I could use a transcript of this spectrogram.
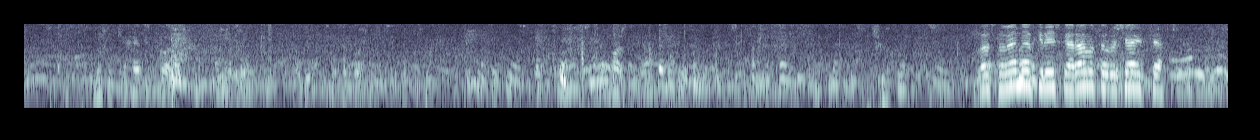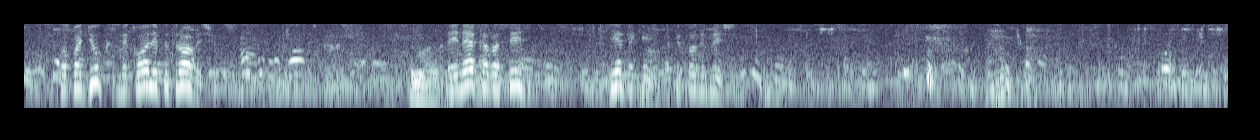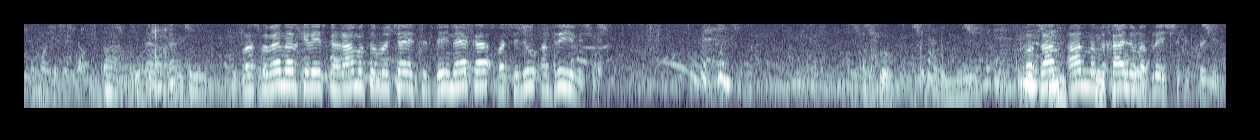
Благословенна архієрейська грамота вручається Попадюк Миколі Петровичу. Дейнека Василь є такий, на підходи ближче. Благословенна архірейська грамота вручається Дейнека Василю Андрійовичу. Лозан Анна Михайлівна ближче підходіть.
